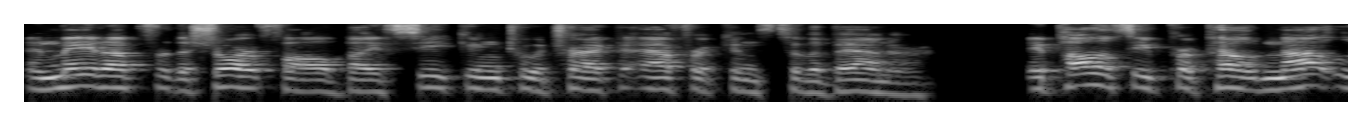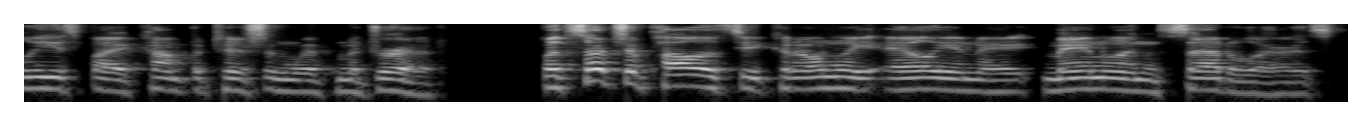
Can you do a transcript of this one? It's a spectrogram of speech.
and made up for the shortfall by seeking to attract Africans to the banner, a policy propelled not least by competition with Madrid. But such a policy could only alienate mainland settlers,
